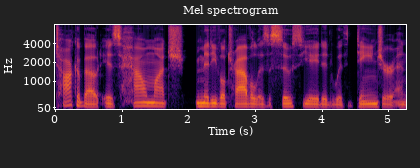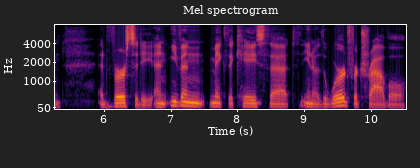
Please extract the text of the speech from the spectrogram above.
talk about is how much medieval travel is associated with danger and adversity, and even make the case that you know the word for travel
